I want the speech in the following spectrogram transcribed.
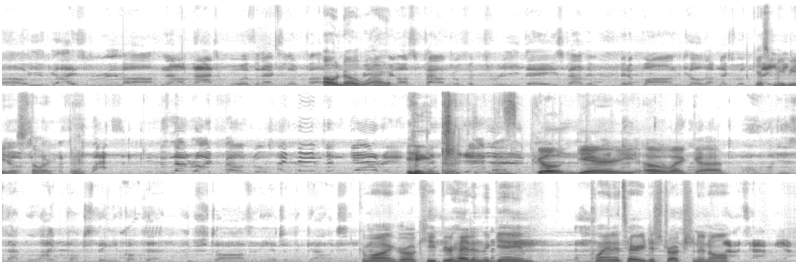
Oh, you guys really. Oh, now that was an excellent fight. Oh, no, what? We lost Fandral for three days. Found him in a barn, curled up next to a. Guess maybe it is. Thor. Classic. Isn't that right, Fandral? I named him Gary. yes. Goat Gary. Oh my god. Oh, what is that light box thing you've got there? Two stars on the edge of the galaxy. Come on, girl, keep your head in the game. Planetary destruction and all. That's happy hour.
